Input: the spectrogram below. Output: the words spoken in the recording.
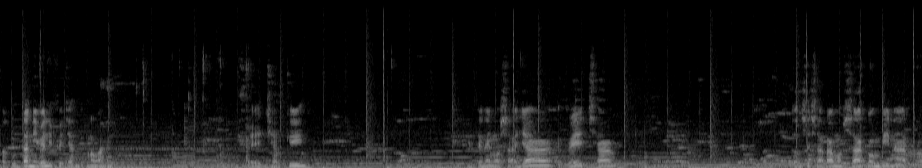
facultad nivel y fecha no bajé fecha aquí tenemos allá fecha. Entonces ahora vamos a combinarlo.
